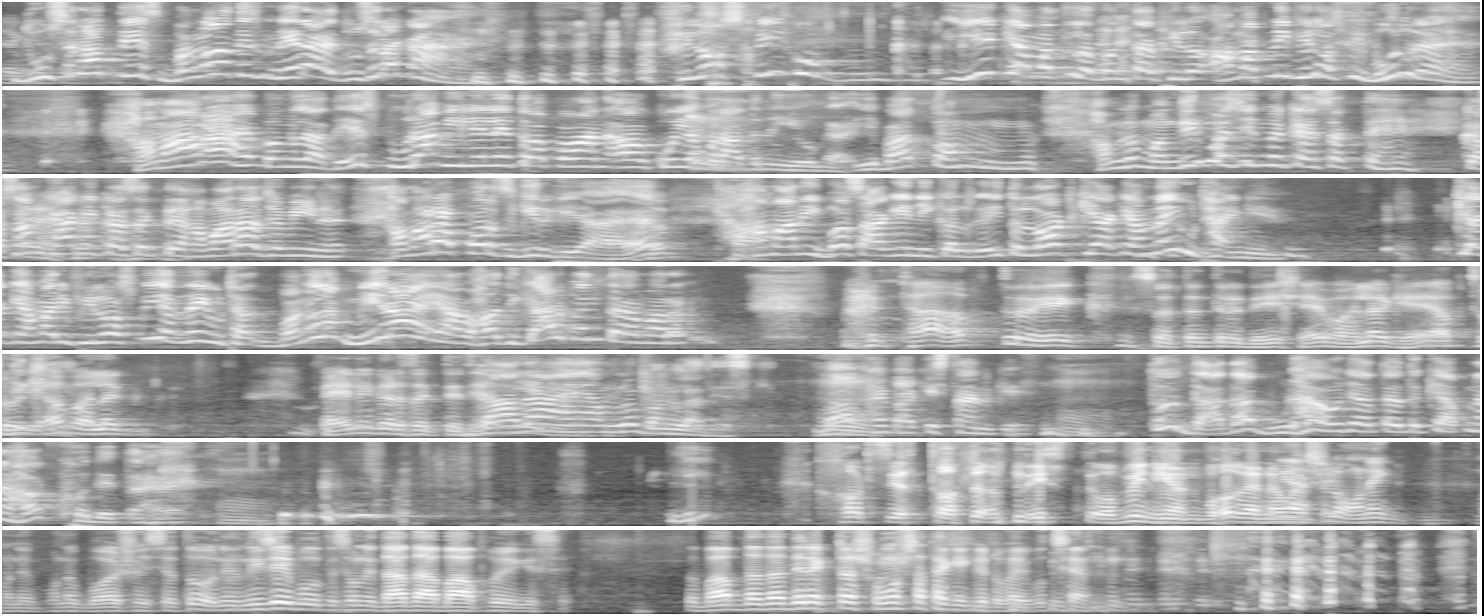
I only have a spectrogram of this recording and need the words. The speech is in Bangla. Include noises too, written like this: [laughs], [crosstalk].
दूसरा देश बांग्लादेश मेरा है दूसरा कहाँ है? [laughs] फिलोसफी को ये क्या मतलब बनता है? फिलो हम अपनी फिलोसफी भूल रहे हैं। हमारा है बांग्लादेश पूरा भी ले लें तो अपमान कोई अपराध नहीं होगा। ये बात तो हम हम लोग मंदिर मस्जिद में कह सकते हैं कसम खा के कह सकते हैं हमारा ज़मीन है हमारा पर्स गिर गया है हमारी बस आगे निकल गई तो लौट के आके हम नहीं उठाएँगे। क्या कि हमारी फिलोसफी हम नहीं उठा बांग्ला मेरा है यहाँ अधिकार बनता है हमारा था अब तो एक स्वतंत्र देश है वो अलग है अब थोड़ी देखिए। अब अलग पहले कर सकते थे अब दादा ये हैं हम लोग बांग्लादेश के बाप है पाकिस्तान के तो दादा बूढ़ा हो जाता है तो क्या अपना हक खो देता है जी what's your thought on this opinion বলেন উনি আমাকে আসলে অনেক মানে অনেক বয়স হয়েছে তো উনি নিজেই বলতেছে উনি দাদা বাপ হয়ে গেছে তো বাপ দাদাদের একটা সমস্যা থাকে কেটে ভাই বুঝছেন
